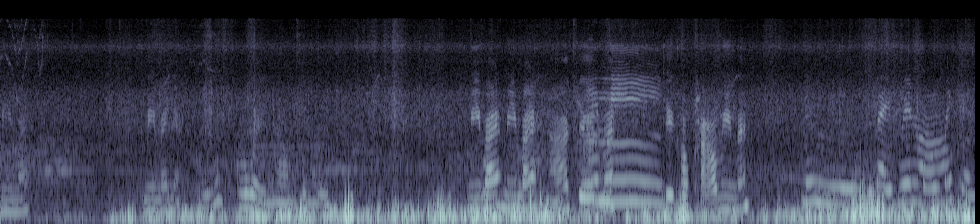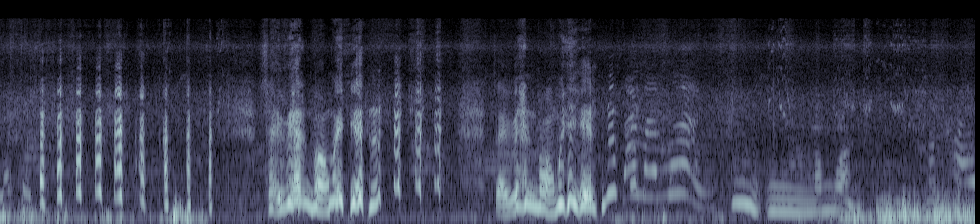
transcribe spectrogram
มีไหมมีไหมเนี่ยอุ๊ยกล้วยงามจังเลยมีไหมมีไหมหาเจอไหมไม่มีที่ขาวๆมีไหมไม่มีใส่แว่นมองไม่เห็นแล้วสิ ใส่แว่นมองไม่เห็น ใส่แว่นมองไม่เห็นได้มะม่วงอืมอืมมะม่วงมะพร้าว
